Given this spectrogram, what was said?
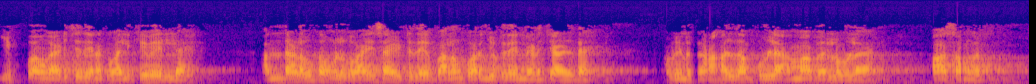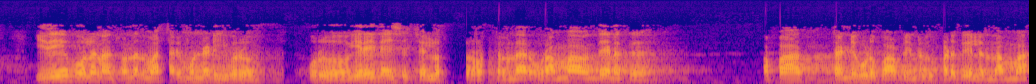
இப்போ அவங்க அடிச்சது எனக்கு வலிக்கவே இல்லை. அந்த அளவுக்கு அவங்களுக்கு வயசாயிட்டதே பலம் குறைஞ்சுட்டுதேன்னு நினைச்சு அழுதேன். அப்படின்னு இருக்காராம். அதுதான் புள்ள அம்மா பேர்ல உள்ள பாசம்ங்கிறது. இதே போல நான் சொன்னது மாதிரி முன்னாடி இவரு ஒரு இறைநேச செல்வர் ஒருத்தர் இருந்தார். ஒரு அம்மா வந்து எனக்கு அப்பா தண்ணி கொடுப்பா அப்படின்ட்டு படுக்கையில் இருந்த அம்மா.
